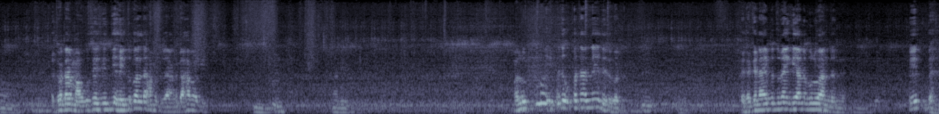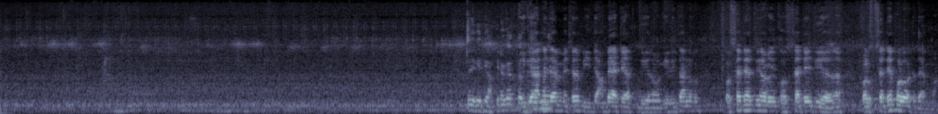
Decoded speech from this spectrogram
ඔව්. ඒකට මඟුසේ සිද්ධිය හේතුඵල දහමද දාන ගහවගේ. හරි. අලුත්ම ඉපද උපතන්නේ නේද ඒකට? පෙර කෙනා ඉපදුනායි කියන්න පුළුවන්ද? ඒත් බෑ. ඒක ඉතින් අපිට ගත්තත් ඒ කියන්නේ දැන් මෙතන අඹ ඇටයක් තියෙනවා කියලා හිතන්නකො. කොස් ඇටයක් තියෙනවා ඒ කොස් ඇටේ තියෙන කොස් ඇටේ පොළොවට දැම්මා.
